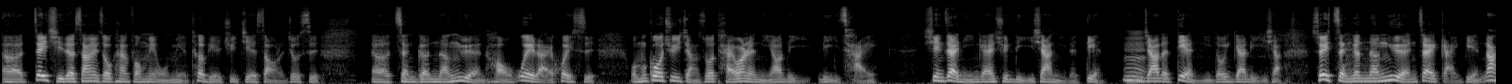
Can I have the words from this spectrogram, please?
呃，这一期的商业周刊封面，我们也特别去介绍了，就是呃整个能源哈，未来会是我们过去讲说台湾人你要理理财，现在你应该去理一下你的电，你们家的电你都应该理一下。所以整个能源在改变。那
